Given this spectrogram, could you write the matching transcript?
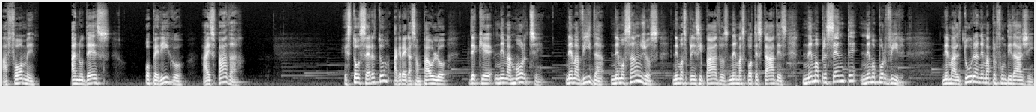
A fome? A nudez? o perigo, a espada. Estou certo, agrega São Paulo, de que nem a morte, nem a vida, nem os anjos, nem os principados, nem as potestades, nem o presente, nem o porvir, nem a altura, nem a profundidade,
